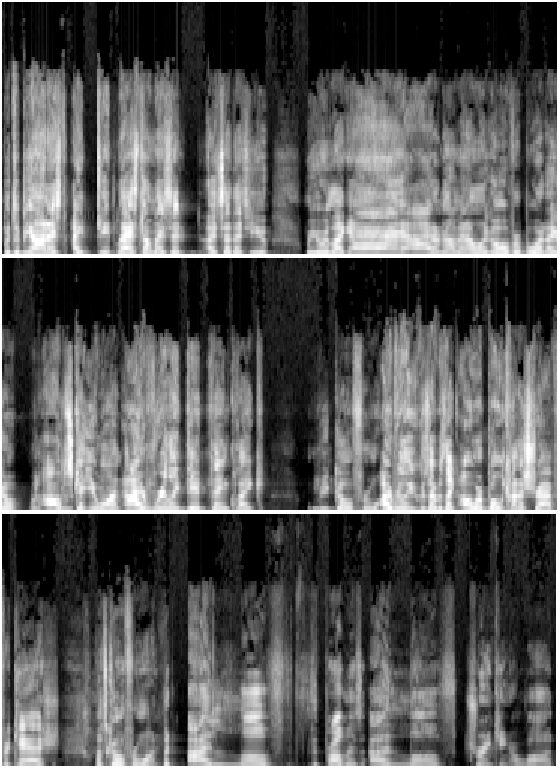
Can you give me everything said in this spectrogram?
But to be honest, I did last time I said I said that to you. We were like, eh, I don't know, man. I don't want to go overboard. I go, well, I'll just get you one. I really did think like we go for one. I really because I was like, oh, we're both kind of strapped for cash. Let's go for one. But but I love. The problem is, I love drinking a lot,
